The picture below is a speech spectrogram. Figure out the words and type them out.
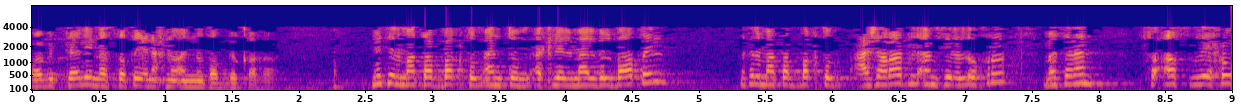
وبالتالي نستطيع نحن أن نطبقها. مثل ما طبقتم أنتم أكل المال بالباطل مثل ما طبقتم عشرات الأمثلة الأخرى مثلا فأصلحوا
